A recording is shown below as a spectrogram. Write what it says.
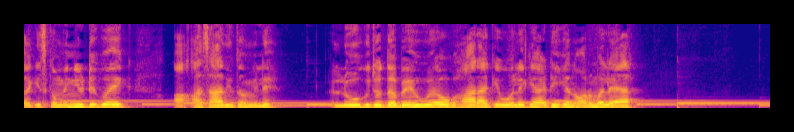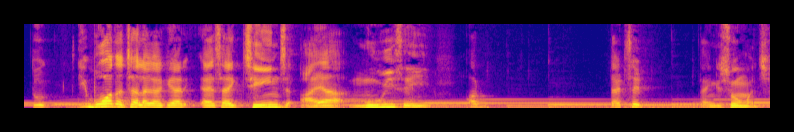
ताकि इस कम्युनिटी को एक आज़ादी तो मिले। लोग जो दबे हुए हैं, वो बाहर आके बोले कि हाँ ठीक है नॉर्मल है यार। तो ये बहुत अच्छा लगा कि यार, ऐसा एक चेंज आया मूवी से ही। और that's it thank you so much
